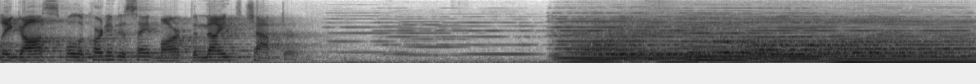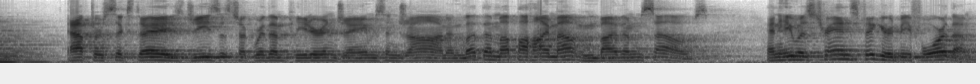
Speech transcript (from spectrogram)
Holy Gospel according to St. Mark, the ninth chapter. After six days, Jesus took with him Peter and James and John and led them up a high mountain by themselves. And he was transfigured before them.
